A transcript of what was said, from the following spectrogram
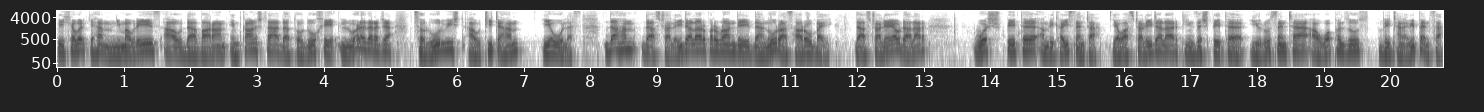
پیښور کې هم نیمه ورځ او د باران امکان شته د تودوخې لوړه درجه 24 او ټیټه هم 11 دا هم د استرالیي ډالر پر وړاندې د نور اسعارو بیه د استرالیا یو ډالر وش پېته امریکایي سنټه یو استرالیي ډالر 15 پېته یورو سنټه او 50 بریټانوي پنسه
